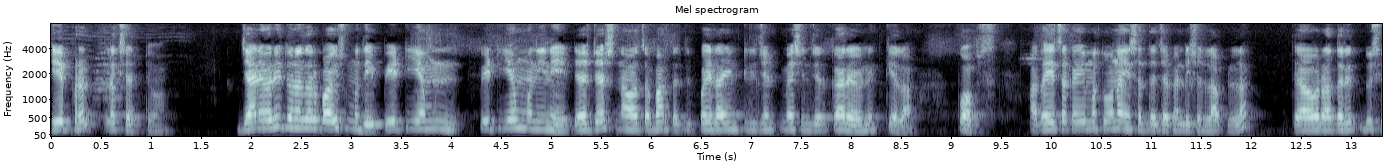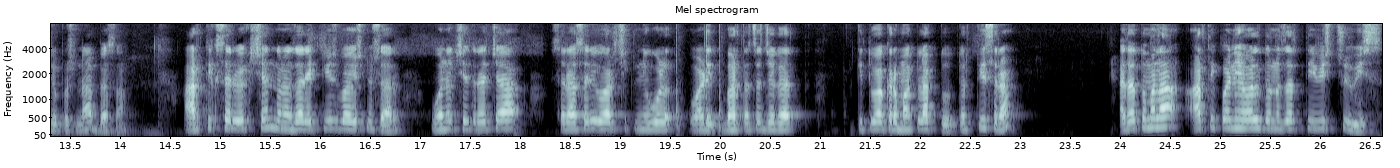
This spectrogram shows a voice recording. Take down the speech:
हे फरक लक्षात ठेवा. जानेवारी दोन हजार बावीसमध्ये पेटीएम पेटीएम मनीने डॅश डॅश नावाचा भारतातील पहिला इंटेलिजंट मेसेंजर कार्यान्वित केला. पॉप्स आता याचं काही महत्त्व नाही सध्याच्या कंडिशनला आपल्याला त्यावर आधारित दुसरे प्रश्न अभ्यासा. आर्थिक सर्वेक्षण दोन हजार एकवीस बावीसनुसार वनक्षेत्राच्या सरासरी वार्षिक निव्वळ वाढीत भारताचा जगात कितवा क्रमांक लागतो? तर तिसरा आता तुम्हाला आर्थिक पाणी अहवाल दोन हजार तेवीस चोवीस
